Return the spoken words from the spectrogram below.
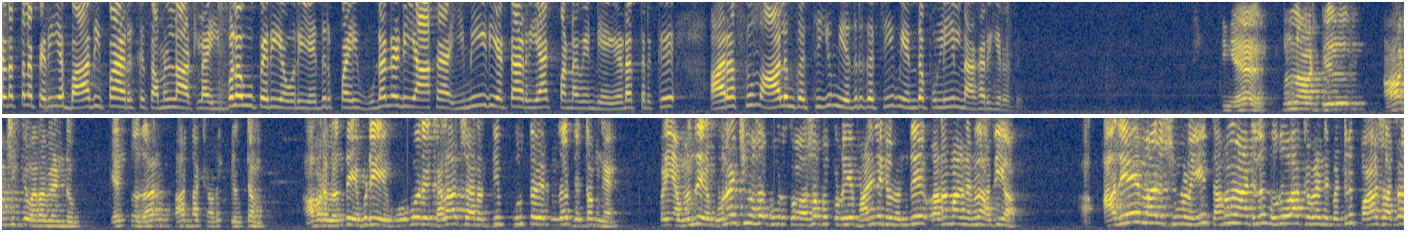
இடத்துல பெரிய பாதிப்பா இருக்கு தமிழ்நாட்டுல? இவ்வளவு பெரிய ஒரு எதிர்ப்பை உடனடியாக இமீடியட்டா ரியாக்ட் பண்ண வேண்டிய இடத்திற்கு அரசும் ஆளும் கட்சியும் எதிர்கட்சியும் எந்த புள்ளியில் நகர்கிறது? நீங்க தமிழ்நாட்டில் ஆட்சிக்கு வர வேண்டும் என்பதுதான் பாஜகவின் திட்டம். அவர்கள் வந்து எப்படி ஒவ்வொரு கலாச்சாரத்தையும் பொருத்த வேண்டும் தான் திட்டம்ங்க. இப்ப நீங்க வந்து உணர்ச்சி வசப்ப வசப்பக்கூடிய மனிதர்கள் வந்து வடமாநிலங்கள் அதிகம். அதே மாதிரி சூழ்நிலையை தமிழ்நாட்டிலும் உருவாக்க வேண்டும் என்று பாஜக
